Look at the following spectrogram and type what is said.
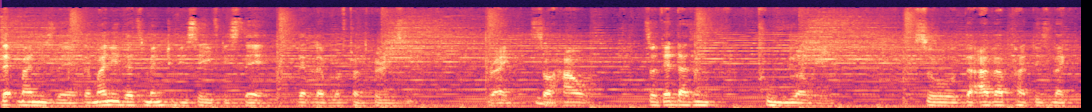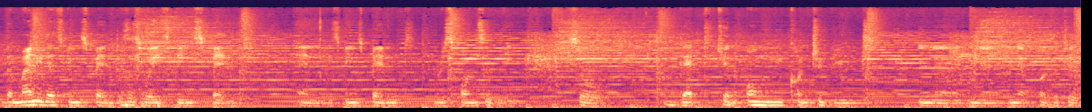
that money is there, the money that's meant to be saved is there, that level of transparency, right? Mm-hmm. So how, so that doesn't pull you away. So the other part is like the money that's being spent. This is where it's being spent, and it's being spent responsibly. So that can only contribute in a in a in a positive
